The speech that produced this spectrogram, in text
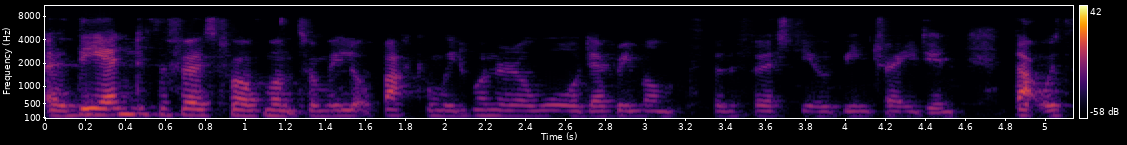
at the end of the first 12 months when we look back and we'd won an award every month for the first year we've been trading. That was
